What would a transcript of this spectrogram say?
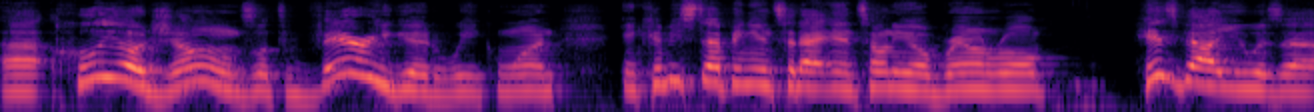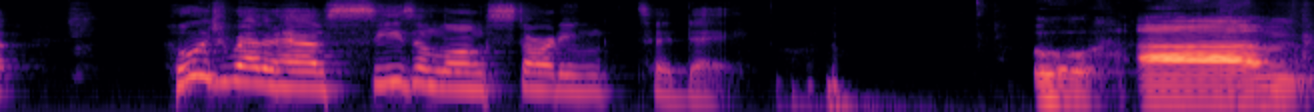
Uh, Julio Jones looked very good week one and could be stepping into that Antonio Brown role. His value is up. Who would you rather have season long starting today? Ooh, um,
